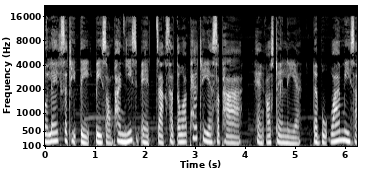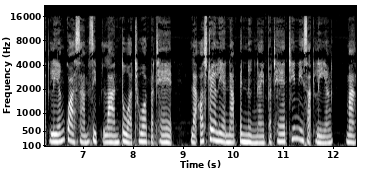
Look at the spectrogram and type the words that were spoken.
ตัวเลขสถิติปี 2021 จากสัตวแพทยสภา แห่งออสเตรเลีย ระบุว่ามีสัตว์เลี้ยงกว่า 30 ล้านตัวทั่วประเทศ และออสเตรเลียนับเป็นหนึ่งในประเทศที่มีสัตว์เลี้ยงมาก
